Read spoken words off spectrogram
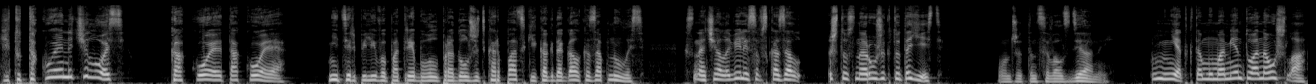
И тут такое началось. «Какое такое?» Нетерпеливо потребовал продолжить Карпатский, когда Галка запнулась. Сначала Велесов сказал, что снаружи кто-то есть. Он же танцевал с Дианой. Нет, к тому моменту она ушла.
